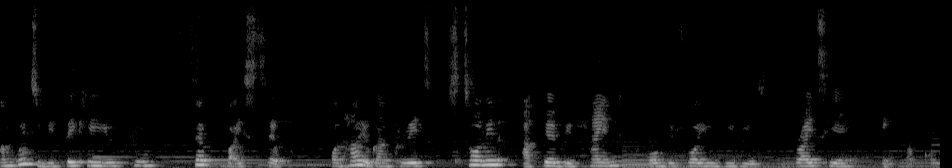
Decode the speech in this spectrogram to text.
I'm going to be taking you through step by step on how you can create stunning appear behind or before you videos right here in CapCut.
